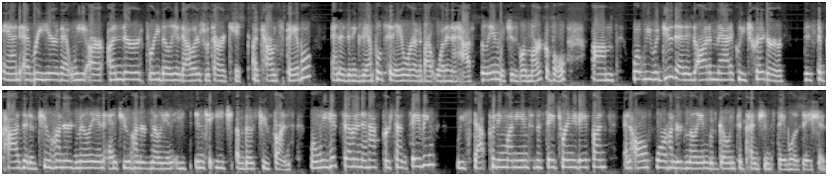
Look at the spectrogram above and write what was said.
and every year that we are under three billion dollars with our accounts payable, and as an example, today we're at about one and a half billion, which is remarkable. Um, what we would do then is automatically trigger this deposit of 200 million and 200 million into each of those two funds. When we hit seven and a half percent savings, we stop putting money into the state's rainy day fund, and all 400 million would go into pension stabilization.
